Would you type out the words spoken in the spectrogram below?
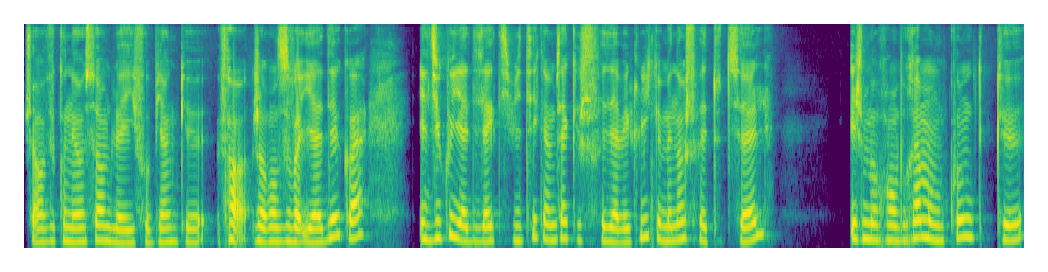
genre, vu qu'on est ensemble, il faut bien que. Enfin, genre, on se voyait à deux, quoi. Et du coup, il y a des activités comme ça que je faisais avec lui que maintenant je fais toute seule. Et je me rends vraiment compte que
